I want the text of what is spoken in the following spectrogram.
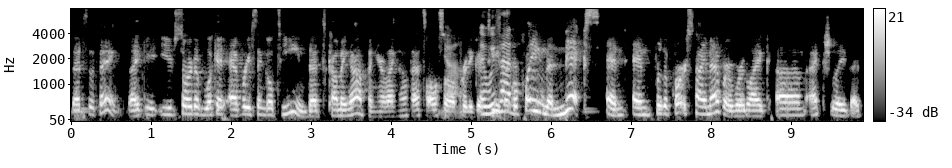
That's the thing. Like you, you sort of look at every single team that's coming up, and you're like, oh, that's also yeah. a pretty good and team. We've had... we're playing the Knicks, and and for the first time ever, we're like, um, actually, that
